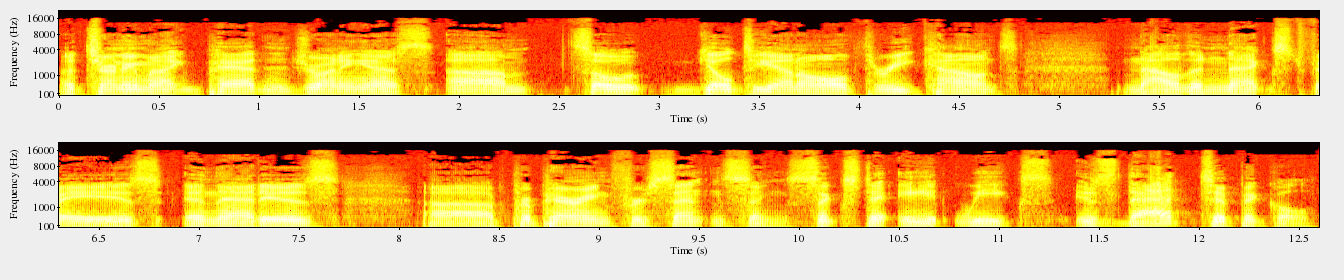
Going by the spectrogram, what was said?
Attorney Mike Padden joining us. Um, so guilty on all three counts. Now the next phase, and that is uh, preparing for sentencing, six to eight weeks. Is that typical?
